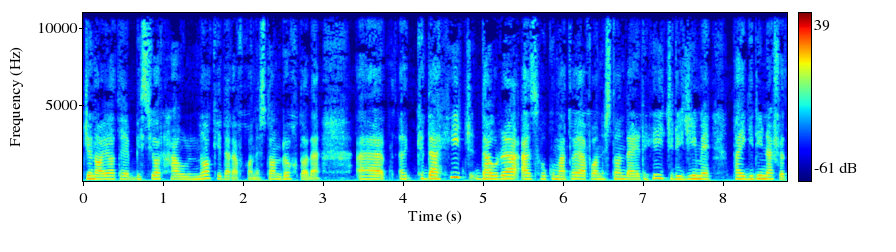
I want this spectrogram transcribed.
جنایات بسیار هولناکی در افغانستان رخ داده. که در هیچ دوره از حکومت های افغانستان در هیچ رژیم پیگیری نشد.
